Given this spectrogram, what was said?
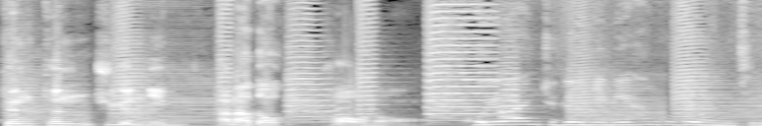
튼튼 주교님 하나덕 터너 고요한 주교님이 한국에 온 지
